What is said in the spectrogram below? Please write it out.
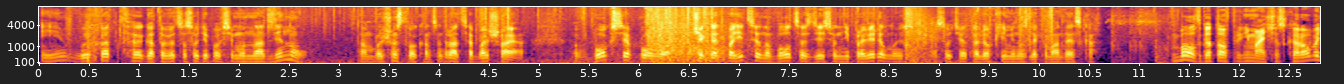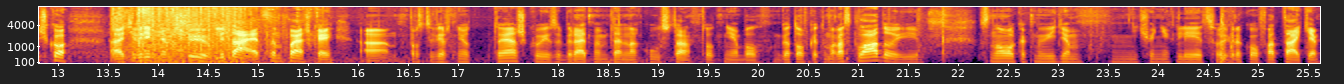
И выход готовится, судя по всему, на длину. Там большинство, концентрация большая. В боксе Поло чекает позиции, но Болтса здесь он не проверил. Ну и, по сути, это легкий минус для команды СК. Болт готов принимать сейчас коробочку. А, тем временем Чую влетает с МПшкой а, просто верхнюю тэшку и забирает моментально Куста. Тот не был готов к этому раскладу. И снова, как мы видим, ничего не клеится у игроков атаки.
